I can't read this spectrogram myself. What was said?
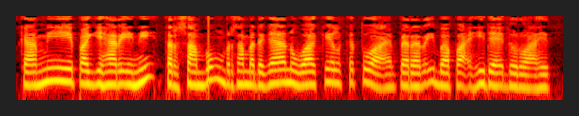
Kami pagi hari ini tersambung bersama dengan Wakil Ketua MPR RI Bapak Hidayat Nur Wahid.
